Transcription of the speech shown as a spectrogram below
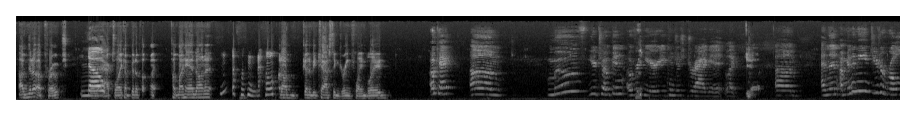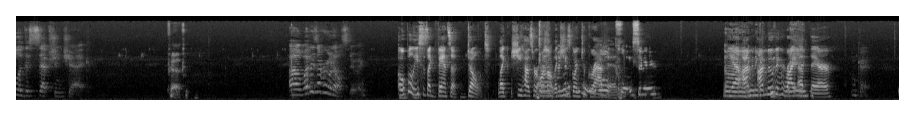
I'm gonna approach No. and act like I'm gonna put my put my hand on it, Oh no. but I'm gonna be casting Green Flame Blade. Okay. Um move your token over here. You can just drag it like Yeah. um and then I'm going to need you to roll a deception check. Okay. Uh what is everyone else doing? Opalise is like, Vansa, don't. Like, she has her arm Um, out like I'm she's gonna going a grab him. Closer. Yeah, Um, I'm, gonna I'm moving right within- up there. Okay.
